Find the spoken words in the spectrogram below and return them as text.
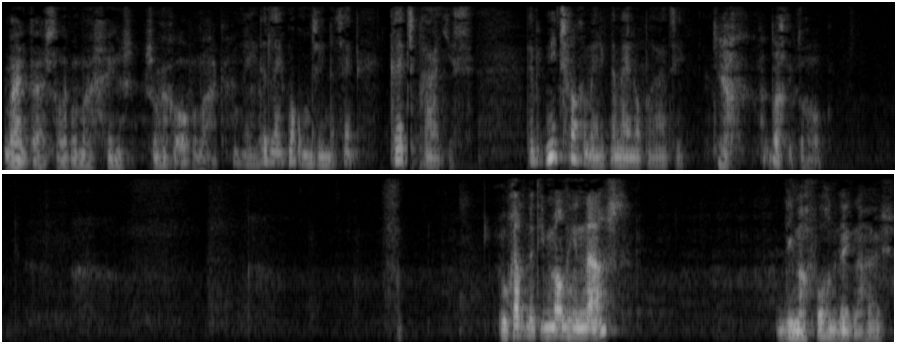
Maar daar zal ik me maar geen zorgen over maken. Nee, dat lijkt me onzin. Dat zijn kletspraatjes. Daar heb ik niets van gemerkt na mijn operatie. Ja, dat dacht ik toch ook. Hoe gaat het met die man hiernaast? Die mag volgende week naar huis.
